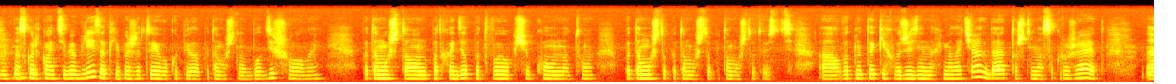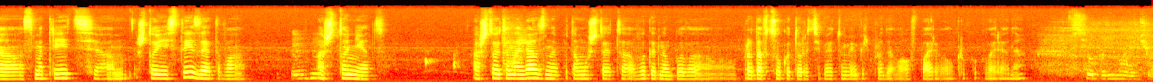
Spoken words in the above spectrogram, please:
Мгм. насколько он тебе близок, либо же ты его купила, потому что он был дешевый, потому что он подходил под твою общую комнату, потому что, потому что, потому что. То есть а, вот на таких вот жизненных мелочах, да, то, что нас окружает, смотреть, а, что есть ты из этого, а что нет. А что это навязано, потому что это выгодно было продавцу, который тебе эту мебель продавал, впаривал, грубо говоря, да? Все понимаю, о чем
